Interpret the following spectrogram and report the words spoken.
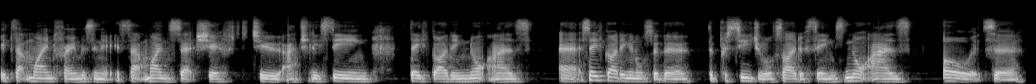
it's that mind frame, isn't it? It's that mindset shift to actually seeing safeguarding not as uh, safeguarding and also the the procedural side of things, not as oh it's a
